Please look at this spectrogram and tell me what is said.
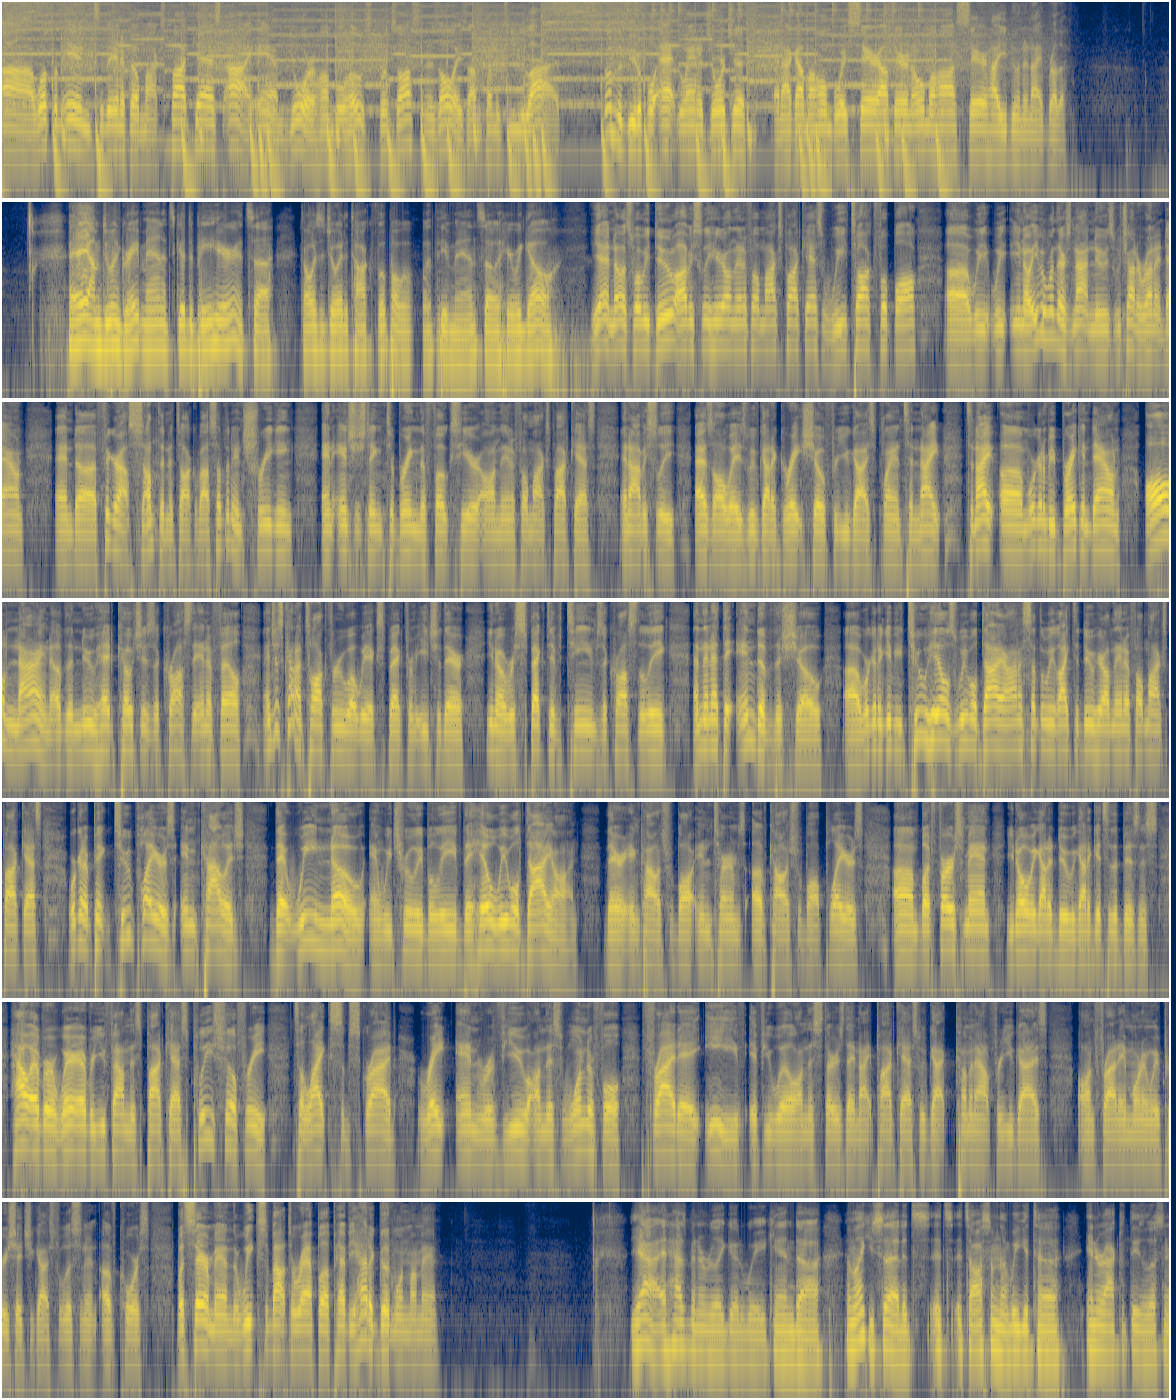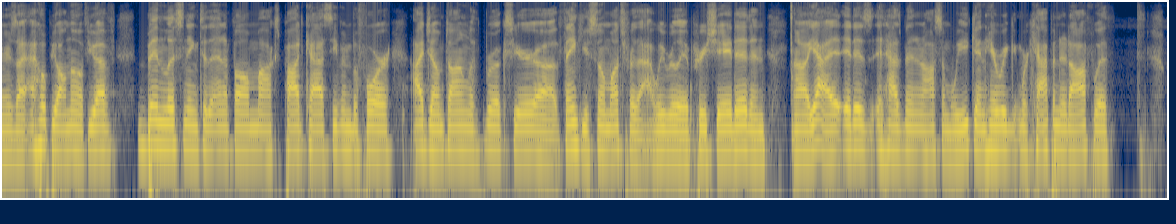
Uh, welcome in to the NFL Mocks podcast. I am your humble host, Brooks Austin. As always, I'm coming to you live from the beautiful Atlanta, Georgia, and I got my homeboy Sayre out there in Omaha. Sayre, how you doing tonight, brother? Hey, I'm doing great, man. It's good to be here. It's uh, it's always a joy to talk football with you, man. So here we go. Yeah, no, it's what we do. Obviously, here on the NFL Mocks podcast, we talk football. Uh, we, we, you know, even when there's not news, we try to run it down and uh, figure out something to talk about, something intriguing and interesting to bring the folks here on the NFL Mocks podcast. And obviously, as always, we've got a great show for you guys planned tonight. Tonight, um, we're going to be breaking down all nine of the new head coaches across the NFL and just kind of talk through what we expect from each of their, you know, respective teams across the league. And then at the end of the show, uh, we're going to give you two hills we will die on. It's something we like to do here on the NFL Mocks podcast. We're going to pick two players in college that we know and we truly believe the hill we will die on there in college football in terms of college football players. Um, but first, man, you know what we got to do? We got to get to the business. However, wherever you found this podcast, please feel free to like, subscribe, rate, and review on this wonderful Friday Eve, if you will, on this Thursday night podcast we've got coming out for you guys on Friday morning. We appreciate you guys for listening, of course. But, Sayre, man, the week's about to wrap up. Have you had a good one, my man? Yeah, it has been a really good week, and uh, and like you said, it's it's it's awesome that we get to interact with these listeners. I, I, hope you all know if you have been listening to the NFL Mocks podcast even before I jumped on with Brooks here, uh, thank you so much for that. We really appreciate it, and uh, yeah, it, it is it has been an awesome week, and here we we're capping it off with.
